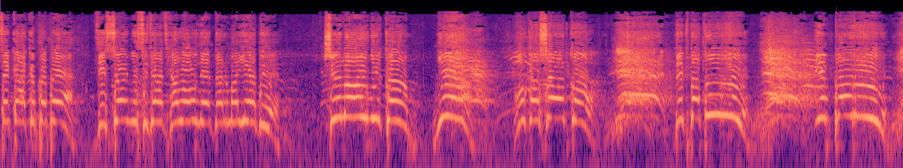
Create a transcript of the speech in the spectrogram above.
ЦК КПБ, де сьогодні сидять головні дармоєди. Чиновникам ні! Лукашенко! Ні! Диктатури! Ні! Імперії! Ні!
